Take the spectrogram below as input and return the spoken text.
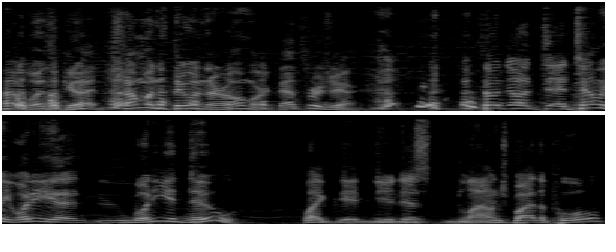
That was good. Someone's doing their homework, that's for sure. So uh, t- tell me, what do you what do you do? Like, did you just lounge by the pool?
